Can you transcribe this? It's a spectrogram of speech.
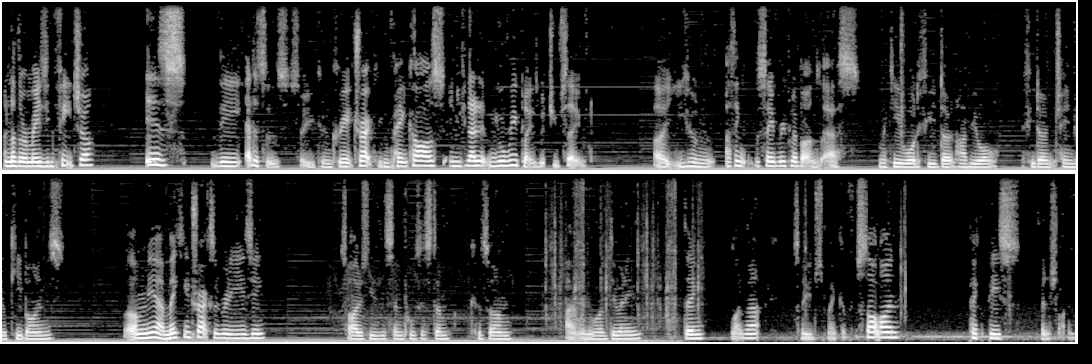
Another amazing feature is the editors. So you can create track, you can paint cars, and you can edit your replays which you've saved. Uh, you can, I think the save replay button's S on the keyboard if you don't have your, if you don't change your keybinds. Um, yeah, making tracks is really easy. So I just use the simple system because um, I don't really want to do anything like that. So you just make a start line, pick a piece, finish line.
